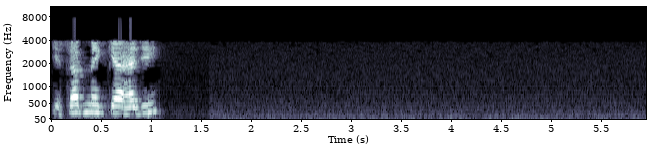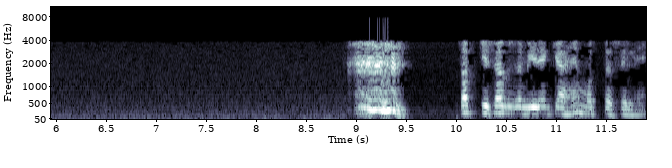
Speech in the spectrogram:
یہ سب میں کیا ہے جی؟ سب کی سب ضمیریں کیا ہیں؟ متصل ہیں۔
